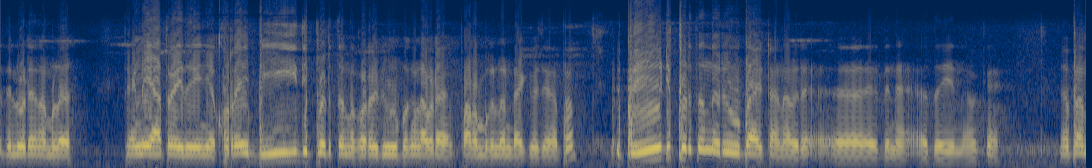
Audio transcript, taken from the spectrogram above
ഇതിലൂടെ നമ്മൾ ട്രെയിനിൽ യാത്ര ചെയ്ത് കഴിഞ്ഞാൽ കുറേ ഭീതിപ്പെടുത്തുന്ന കുറേ രൂപങ്ങൾ അവിടെ പറമ്പുകൾ ഉണ്ടാക്കി വെച്ചാൽ അപ്പം പേടിപ്പെടുത്തുന്ന രൂപമായിട്ടാണ് അവർ ഇതിനെ ഇത് ചെയ്യുന്നത്. ഓക്കെ. അപ്പം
